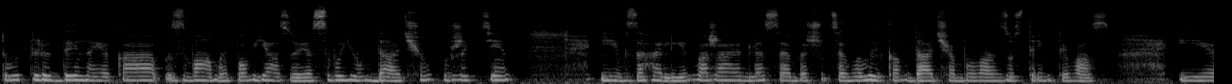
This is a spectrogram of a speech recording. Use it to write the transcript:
Тут людина, яка з вами пов'язує свою вдачу в житті. І взагалі вважає для себе, що це велика вдача була зустріти вас. І,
